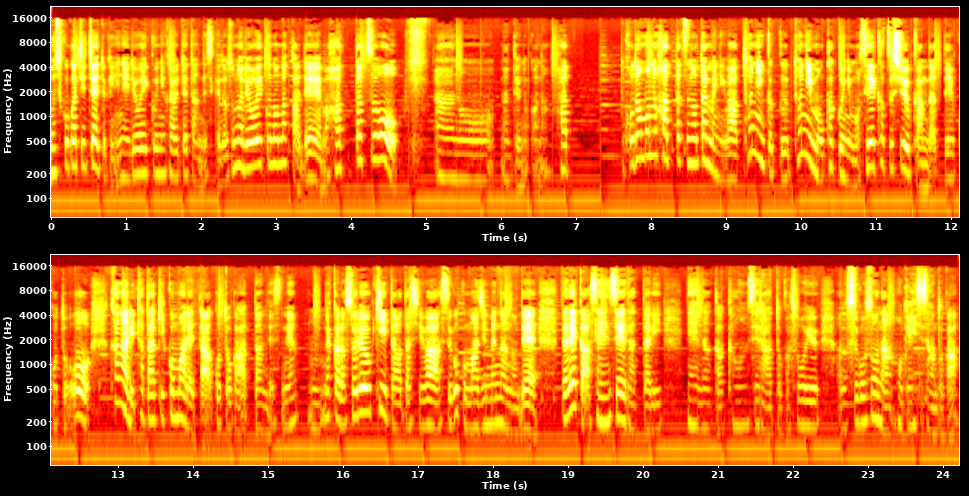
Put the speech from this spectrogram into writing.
息子がちっちゃい時にね療育に通ってたんですけどその療育の中で、まあ、発達をあのなんていうのかな子供の発達のためにはとにかくとにもかくにも生活習慣だっていうことをかなり叩き込まれたことがあったんですね、うん、だからそれを聞いた私はすごく真面目なので誰か先生だったりねなんかカウンセラーとかそういうあのすごそうな保健師さんとか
